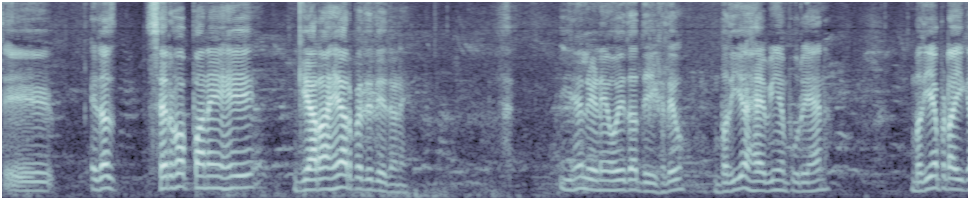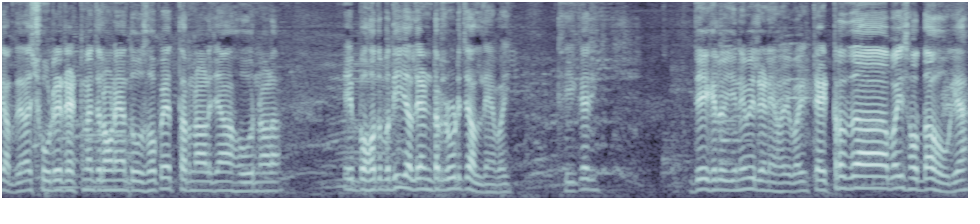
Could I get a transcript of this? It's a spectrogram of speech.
ਤੇ ਇਹਦਾ ਸਿਰਫ ਆਪਾਂ ਨੇ ਇਹ 11000 ਰੁਪਏ ਦੇ ਦੇ ਦੇਣੇ। ਇਹਨੇ ਲੈਣੇ ਹੋਏ ਤਾਂ ਦੇਖ ਲਿਓ। ਵਧੀਆ ਹੈਵੀ ਆ ਪੂਰੇ ਐਨ। ਵਧੀਆ ਪਟਾਈ ਕਰਦੇ ਆ, ਛੋਟੇ ਟਰੈਕਟਰ ਨਾਲ ਚਲਾਉਣੇ ਆ 275 ਨਾਲ ਜਾਂ ਹੋਰ ਨਾਲ। ਇਹ ਬਹੁਤ ਵਧੀਆ ਚੱਲਦੇ ਆ ਅੰਡਰਲੋਡ ਚੱਲਦੇ ਆ ਬਾਈ। ਠੀਕ ਹੈ ਜੀ। ਦੇਖ ਲਓ ਜਿਹਨੇ ਵੀ ਲੈਣੇ ਹੋਏ ਬਾਈ। ਟਰੈਕਟਰ ਦਾ ਬਾਈ ਸੌਦਾ ਹੋ ਗਿਆ।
